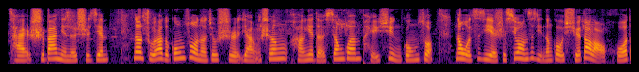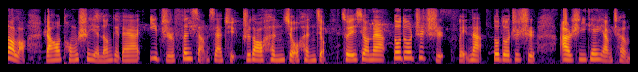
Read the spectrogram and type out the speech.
才十八年的时间，那主要的工作呢，就是养生行业的相关培训工作。那我自己也是希望自己能够学到老，活到老，然后同时也能给大家一直分享下去，直到很久很久。所以希望大家多多支持维娜，多多支持二十一天养成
